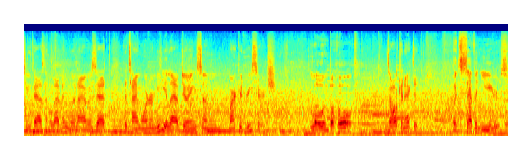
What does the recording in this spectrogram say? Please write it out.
2011 when I was at the Time Warner Media Lab doing some market research. Lo and behold, It's all connected. but seven years.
